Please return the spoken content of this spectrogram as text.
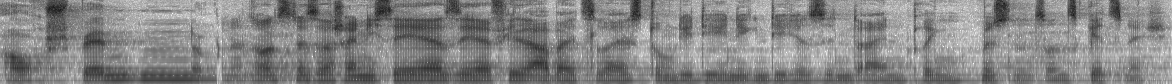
auch Spenden. Und ansonsten ist wahrscheinlich sehr, sehr viel Arbeitsleistung, die diejenigen, die hier sind, einbringen müssen, sonst geht es nicht.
